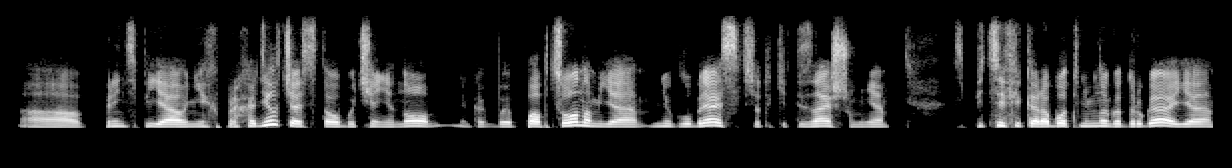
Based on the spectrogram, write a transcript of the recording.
А, В принципе, я у них проходил часть этого обучения, но как бы по опционам я не углубляюсь. Все-таки ты знаешь, у меня специфика работы немного другая, я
